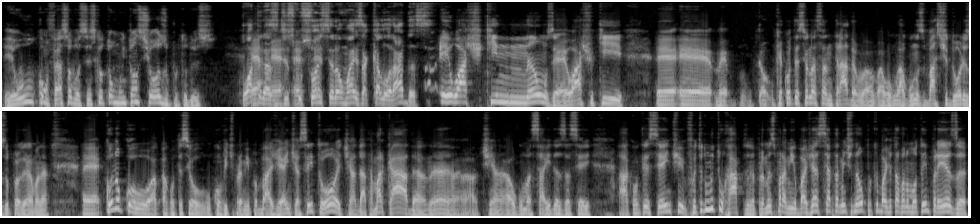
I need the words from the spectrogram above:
Eu confesso a vocês que eu estou muito ansioso por tudo isso. Potter, é, as é, discussões é, é, serão mais acaloradas? Eu acho que não, Zé. Eu acho que é, é, é, o que aconteceu nessa entrada, alguns bastidores do programa, né? É, quando aconteceu o convite para mim para o Bagé, a gente aceitou, tinha a data marcada, né? Tinha algumas saídas a, ser, a acontecer, a gente, foi tudo muito rápido, né? Pelo menos para mim. O Bagé certamente não, porque o Bagé estava numa outra empresa,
